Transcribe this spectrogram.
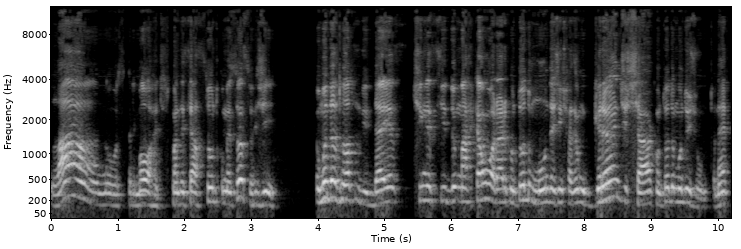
lá nos primórdios, quando esse assunto começou a surgir, uma das nossas ideias tinha sido marcar um horário com todo mundo, a gente fazer um grande chá com todo mundo junto, né?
